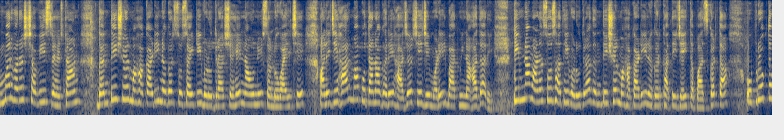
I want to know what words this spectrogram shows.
ઉંમર વર્ષ છવ્વીસ રહેઠાણ દંતેશ્વર મહાકાળીનગર સોસાયટી, વડોદરા શહેર નાઓને સંડોવાયેલ છે અને જે હાલમાં પોતાના ઘરે હાજર છે, જે મળેલ બાતમીના આધારે ટીમના માણસો સાથે વડોદરા દંતેશ્વર મહાકાળી નગર ખાતે જઈ તપાસ કરતા ઉપરોક્ત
